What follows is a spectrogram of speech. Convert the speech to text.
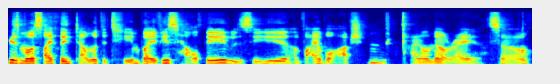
he's most likely done with the team, but if he's healthy, is he a viable option? I don't know, right? So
